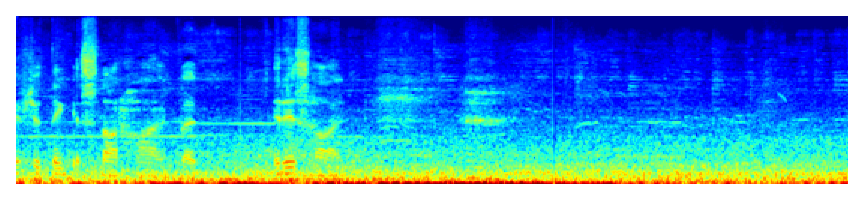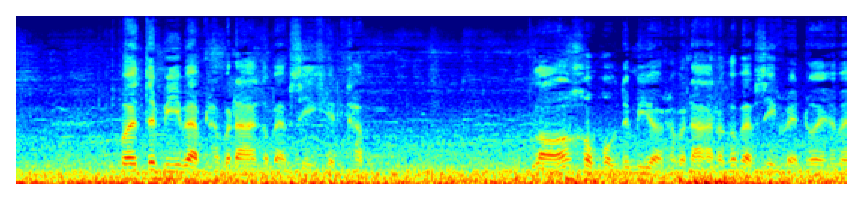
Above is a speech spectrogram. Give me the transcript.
if you think it's not hard but it is hard มันจะมีแบบธรรมดากับแบบซีเคทครับหรอของผมจะมีแบบธรรมดาแล้วก็แบบซีเคทด้วยใช่ไหม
